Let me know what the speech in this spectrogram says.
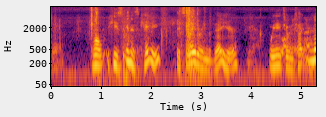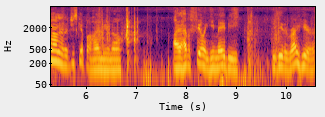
shit. Well, he's in his cave. It's later in the day here. We need to want entice. No, no, no. Just get behind me and I'll. I have a feeling he may be. He's either right here,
